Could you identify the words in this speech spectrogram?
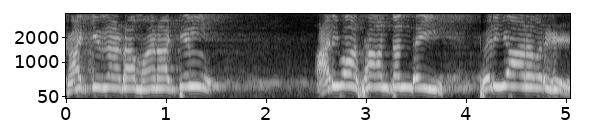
காக்கிநாடா மாநாட்டில் அறிவாசான் தந்தை பெரியார் அவர்கள்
